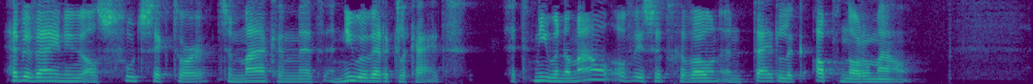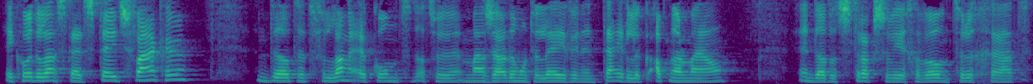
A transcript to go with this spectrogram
Hebben wij nu als foodsector te maken met een nieuwe werkelijkheid? Het nieuwe normaal of is het gewoon een tijdelijk abnormaal? Ik hoor de laatste tijd steeds vaker dat het verlangen er komt dat we maar zouden moeten leven in een tijdelijk abnormaal en dat het straks weer gewoon teruggaat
